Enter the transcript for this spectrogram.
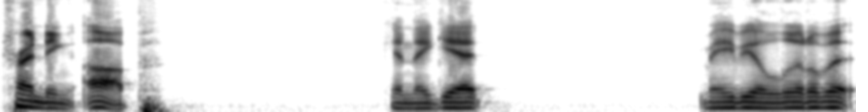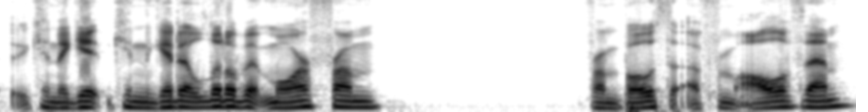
trending up. Can they get maybe a little bit? Can they get can they get a little bit more from from both uh, from all of them?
